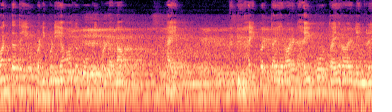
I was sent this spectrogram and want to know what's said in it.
வந்ததையும் படிப்படியாக போக்கிக் கொள்ளலாம் ஹை ஹைப்பர் தைராய்டு ஹைப்போ தைராய்டு என்று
